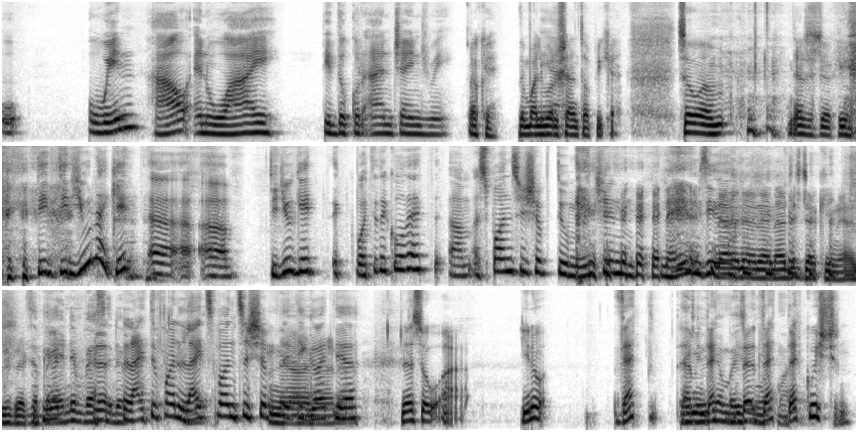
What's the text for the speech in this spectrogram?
when, how, and why did the Quran change me? okay, the Malim Yeah. Topic. Yeah. So um, I was just joking. Did did you like get uh, uh, uh did you get what do they call that um a sponsorship to mention names here? no, no, no, no. Just joking. No, just He's a joking. brand ambassador. The light upon light sponsorship No, that he got no, no. here. No, so uh, you know that I mean really that amazing that, work, that, that question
